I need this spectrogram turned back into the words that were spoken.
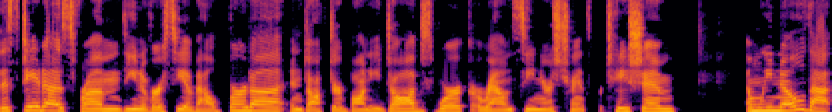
This data is from the University of Alberta and Dr. Bonnie Dobbs' work around seniors' transportation. And we know that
